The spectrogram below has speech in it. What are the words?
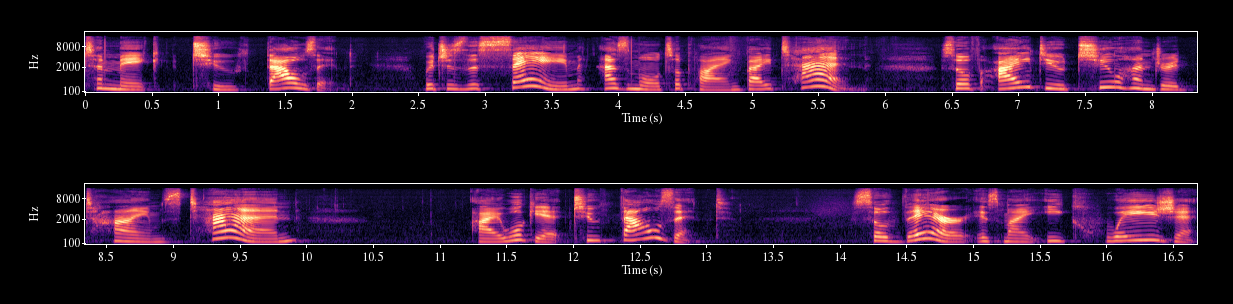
to make 2,000, which is the same as multiplying by 10. So if I do 200 times 10, I will get 2,000. So there is my equation.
